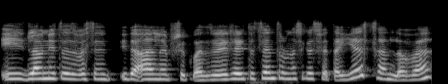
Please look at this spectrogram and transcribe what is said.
I dla mnie to jest właśnie idealny przykład, że jeżeli to centrum naszego świata jest handlowe,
